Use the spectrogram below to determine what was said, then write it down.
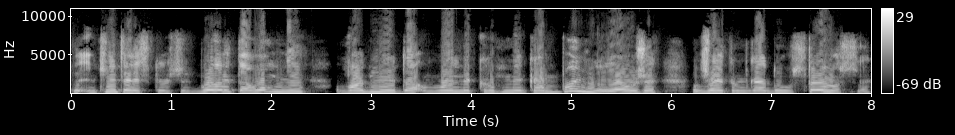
китайский учить. Более того, мне в одну довольно крупную компанию, я уже в этом году устроился,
